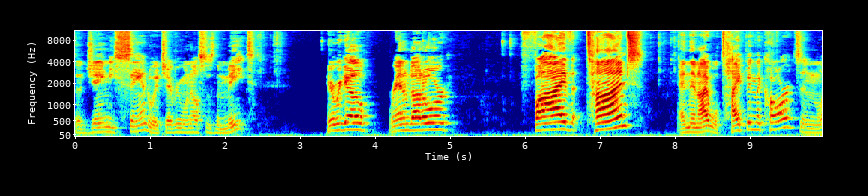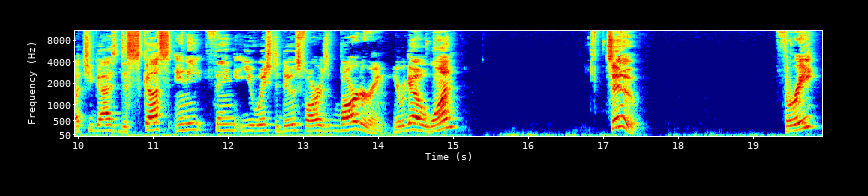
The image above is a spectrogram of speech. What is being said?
A Jamie sandwich. Everyone else is the meat. Here we go. Random.org. Five times. And then I will type in the cards and let you guys discuss anything you wish to do as far as bartering. Here we go. One two, three,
